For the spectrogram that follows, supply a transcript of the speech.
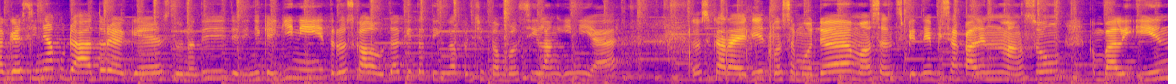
Nah guys, ini aku udah atur ya guys. Tuh nanti jadinya kayak gini. Terus kalau udah kita tinggal pencet tombol silang ini ya. Terus cara edit pose mode, motion speednya bisa kalian langsung kembaliin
